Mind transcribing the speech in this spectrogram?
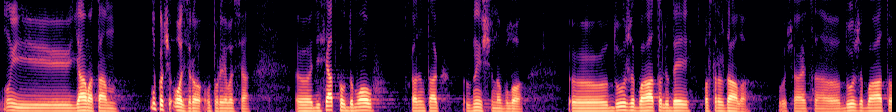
ну і яма там, ну, коротше, озеро утворилося. Е, Десятків домов, скажімо так, знищено було. Е, Дуже багато людей постраждало. Получається, дуже багато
